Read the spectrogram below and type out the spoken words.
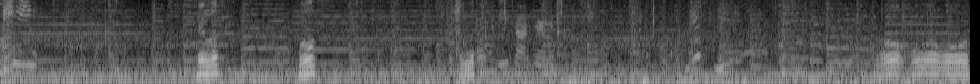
B. hey, look, Wallace. Hey, look. Oh, B found her. Oh, hold on,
